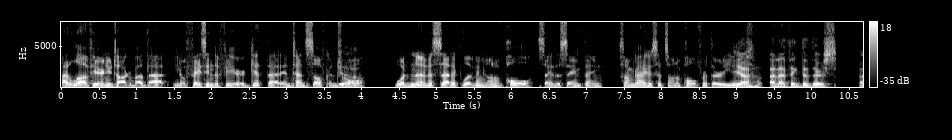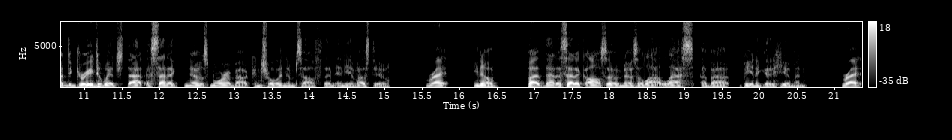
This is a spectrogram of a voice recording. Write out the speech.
I love hearing you talk about that. You know, facing the fear, get that intense self control. Yeah. Wouldn't an ascetic living on a pole say the same thing? Some guy who sits on a pole for thirty years. Yeah. And I think that there's a degree to which that ascetic knows more about controlling himself than any of us do. Right. You know, but that ascetic also knows a lot less about being a good human. Right.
